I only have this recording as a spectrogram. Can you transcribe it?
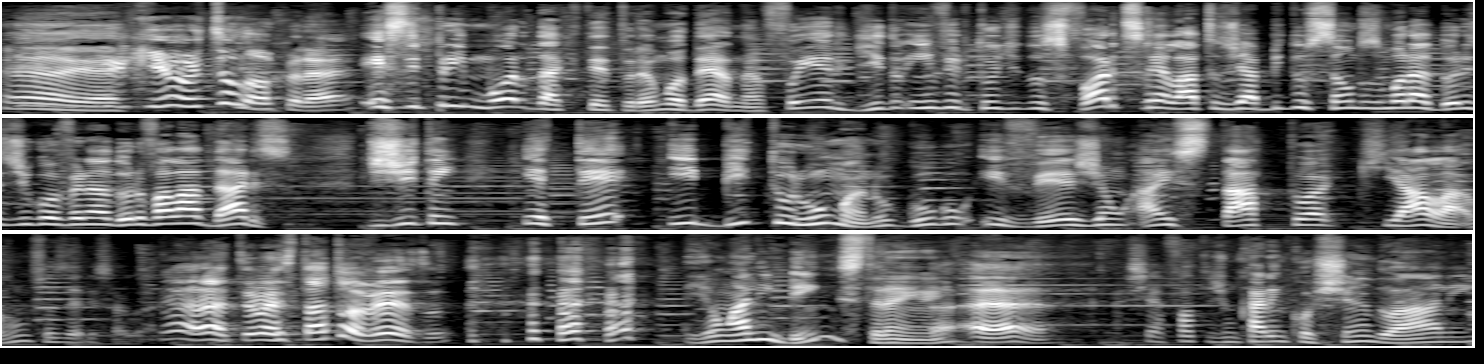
Ai, ai. Que muito louco, né? Esse primor da arquitetura moderna foi erguido em virtude dos fortes relatos de abdução dos moradores de Governador Valadares. Digitem ET Ibituruma no Google e vejam a estátua que há lá. Vamos fazer isso agora. Caralho, tem uma estátua mesmo. E é um alien bem estranho, hein? É. Achei a foto de um cara encoxando alien.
